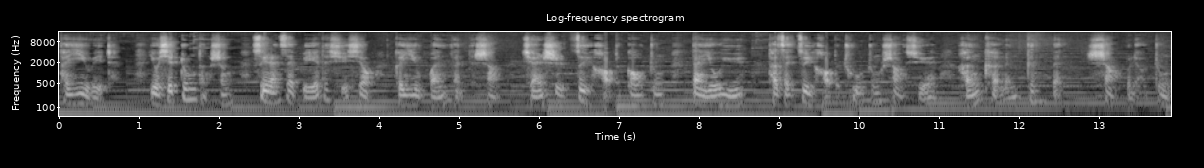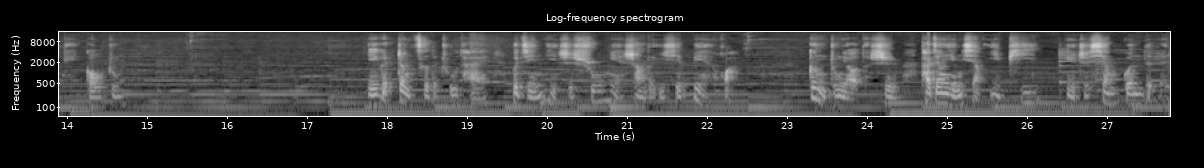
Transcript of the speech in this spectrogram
它意味着。有些中等生虽然在别的学校可以稳稳的上全市最好的高中，但由于他在最好的初中上学，很可能根本上不了重点高中。一个政策的出台不仅仅是书面上的一些变化，更重要的是，它将影响一批与之相关的人。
